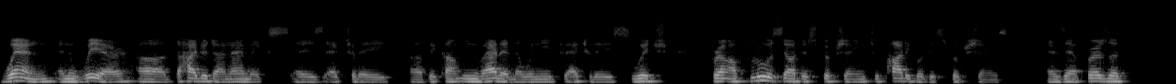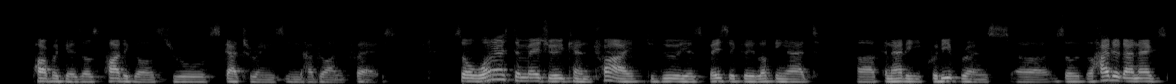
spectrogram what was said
when and where uh, the hydrodynamics is actually uh, become invalid and we need to actually switch from a fluid cell description into particle descriptions and then further propagate those particles through scatterings in the hadronic phase. So one estimation you can try to do is basically looking at uh, kinetic equilibriums. Uh, so the hydrodynamics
